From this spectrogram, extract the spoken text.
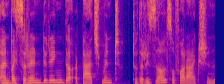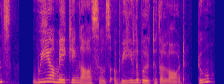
and by surrendering the attachment to the results of our actions, we are making ourselves available to the Lord to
